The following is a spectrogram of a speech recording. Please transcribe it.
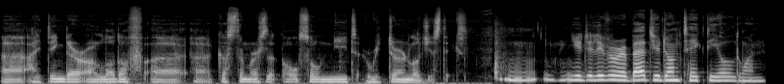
I think there are a lot of customers that also need return logistics. Mm, you deliver a bed, you don't take the old one.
